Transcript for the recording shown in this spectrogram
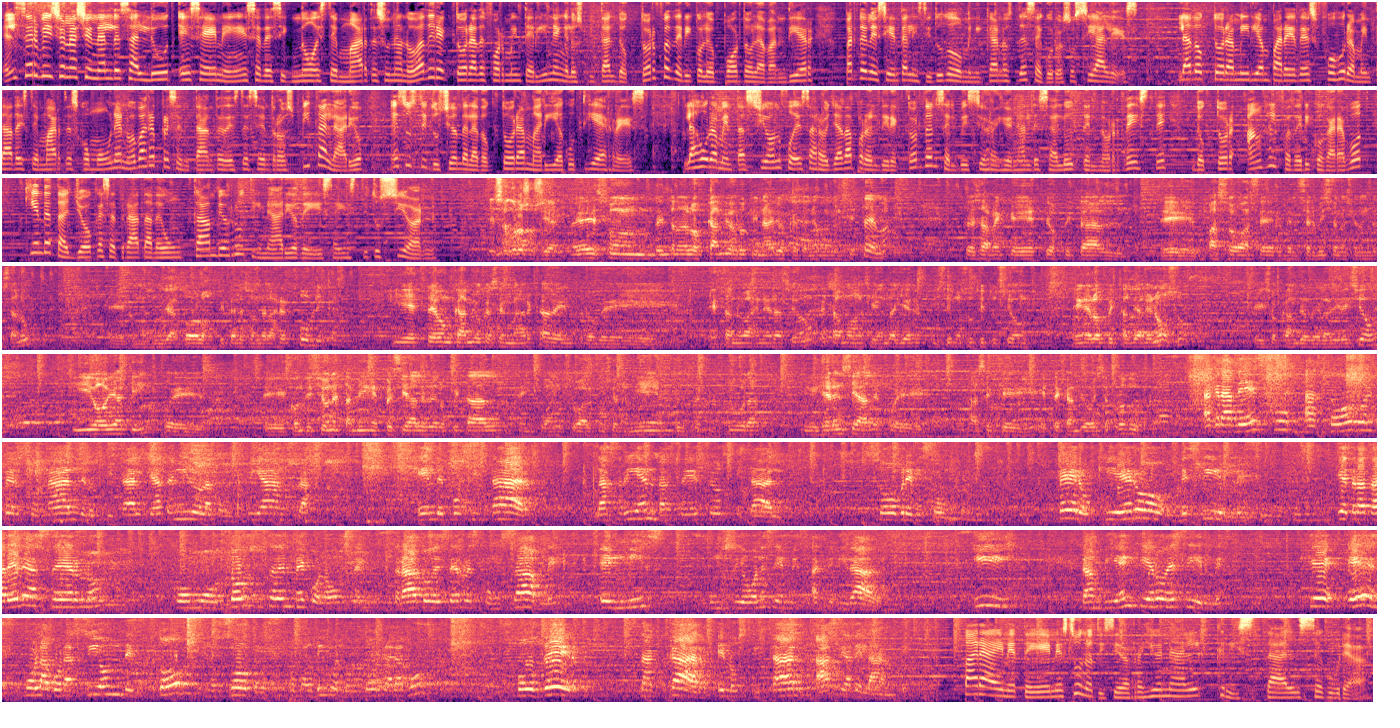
El Servicio Nacional de Salud SNS designó este martes una nueva directora de forma interina en el Hospital Dr. Federico Leopoldo Lavandier, perteneciente al Instituto Dominicano de Seguros Sociales. La doctora Miriam Paredes fue juramentada este martes como una nueva representante de este centro hospitalario en sustitución de la doctora María Gutiérrez. La juramentación fue desarrollada por el director del Servicio Regional de Salud del Nordeste, doctor Ángel Federico Garabot, quien detalló que se trata de un cambio rutinario de esa institución. El Seguro Social. Es un, dentro de los cambios rutinarios que tenemos en el sistema. Ustedes saben que este hospital eh, pasó a ser del Servicio Nacional de Salud, eh, como ya todos los hospitales son de la red pública, y este es un cambio que se enmarca dentro de esta nueva generación que estamos haciendo. Ayer hicimos sustitución en el hospital de Arenoso, se hizo cambio de la dirección, y hoy aquí pues eh, condiciones también especiales del hospital en cuanto al funcionamiento, infraestructura y gerenciales, pues hacen que este cambio hoy se produzca. Agradezco a todo el personal del hospital que ha tenido la confianza en depositar las riendas de este hospital sobre mis hombros. Pero quiero decirles que trataré de hacerlo como todos ustedes me conocen, trato de ser responsable en mis funciones y en mis actividades. Y también quiero decirles que es colaboración de todos nosotros, como dijo el doctor Garabó, poder sacar el hospital hacia adelante. Para NTN, su noticiero regional, Cristal Segura.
